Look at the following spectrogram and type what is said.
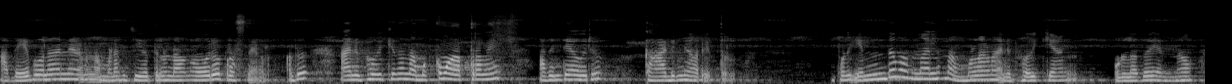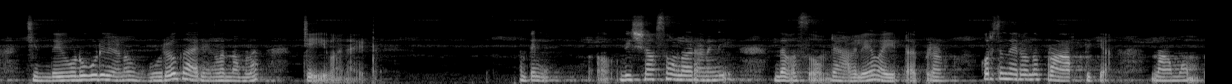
അതേപോലെ തന്നെയാണ് നമ്മുടെ ജീവിതത്തിലുണ്ടാകുന്ന ഓരോ പ്രശ്നങ്ങളും. അത് അനുഭവിക്കുന്ന നമുക്ക് മാത്രമേ അതിന്റെ ആ ഒരു കാഠിന്യം അറിയത്തുള്ളൂ. അപ്പോൾ എന്ത് വന്നാലും നമ്മളാണ് അനുഭവിക്കാൻ ഉള്ളത് എന്ന ചിന്തയോടുകൂടി വേണം ഓരോ കാര്യങ്ങളും നമ്മൾ ചെയ്യുവാനായിട്ട്. പിന്നെ വിശ്വാസമുള്ളവരാണെങ്കിൽ ദിവസവും രാവിലെയോ വൈകിട്ടോ എപ്പോഴാണ് കുറച്ച് നേരം ഒന്ന് പ്രാർത്ഥിക്കുക. നാമം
